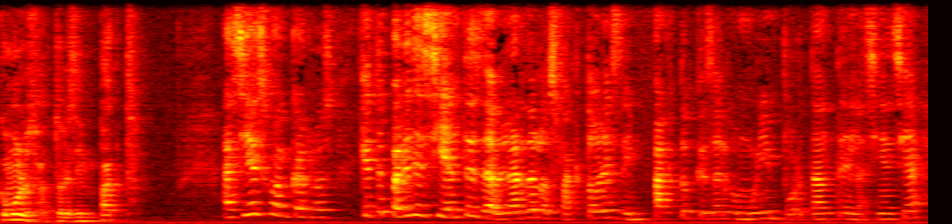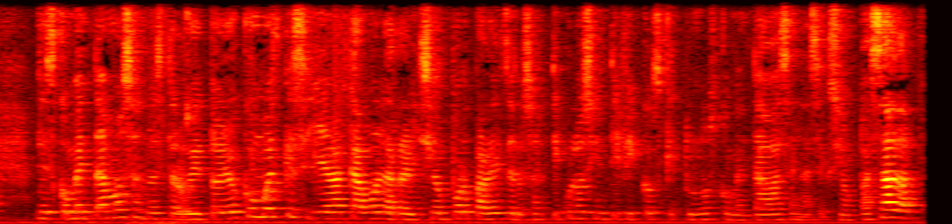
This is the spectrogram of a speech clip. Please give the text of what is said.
como los factores de impacto. Así es, Juan Carlos. ¿Qué te parece si antes de hablar de los factores de impacto, que es algo muy importante en la ciencia, les comentamos a nuestro auditorio cómo es que se lleva a cabo la revisión por pares de los artículos científicos que tú nos comentabas en la sección pasada?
